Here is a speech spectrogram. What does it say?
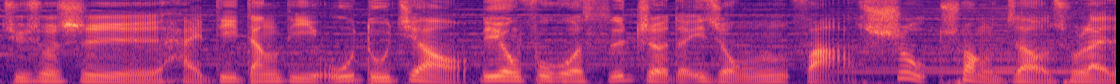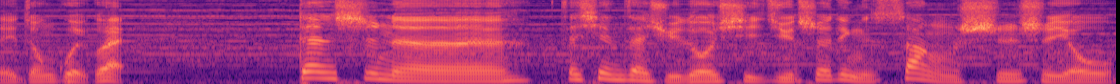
据说是海地当地巫毒教利用复活死者的一种法术创造出来的一种鬼怪。但是呢，在现在许多戏剧设定，丧尸是由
